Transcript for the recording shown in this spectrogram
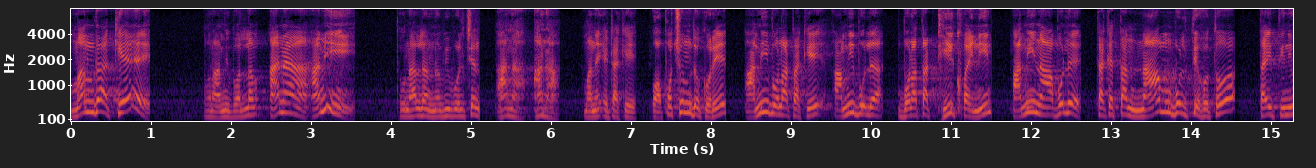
মান্দা কে? তখন আমি বললাম, আনা, আমি। তখন আল্লাহ নবী বলছেন, আনা আনা। মানে এটাকে অপছন্দ করে আমি বলাটাকে, আমি বলে বলাটা ঠিক হয়নি। আমি না বলে তাকে তার নাম বলতে হতো, তাই তিনি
